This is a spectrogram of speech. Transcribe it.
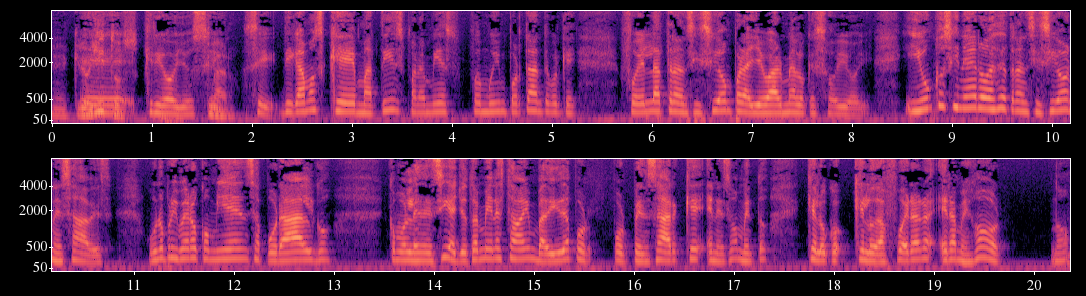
Eh, criollitos. eh, criollos, sí. Claro. Sí, digamos que Matiz para mí es- fue muy importante porque fue la transición para llevarme a lo que soy hoy. Y un cocinero es de transiciones, ¿sabes? Uno primero comienza por algo. Como les decía, yo también estaba invadida por, por pensar que en ese momento que lo, que lo de afuera era, mejor, ¿no?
